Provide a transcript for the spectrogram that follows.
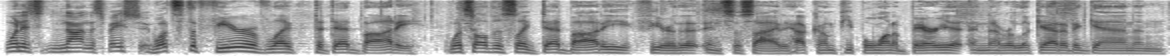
when it's not in the spacesuit. What's the fear of like the dead body? What's all this like dead body fear that in society? How come people want to bury it and never look at it again? And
